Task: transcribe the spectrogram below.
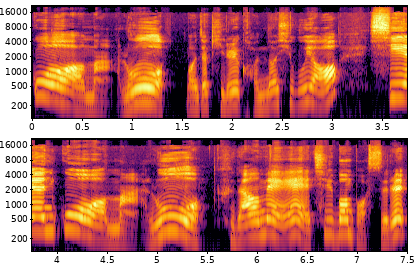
过马路 먼저 길을 건너시고요. 先过马路 그 다음에 7번 버스를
